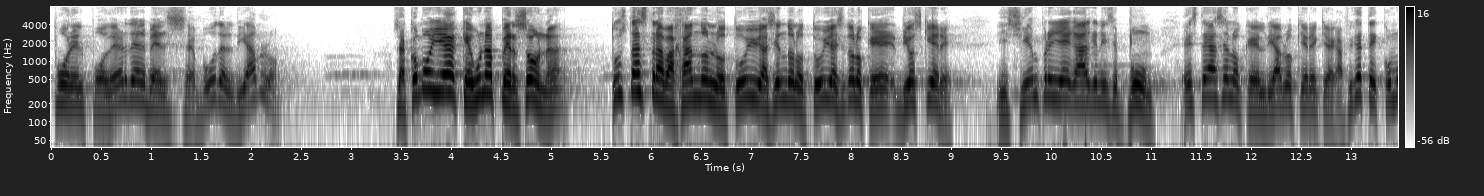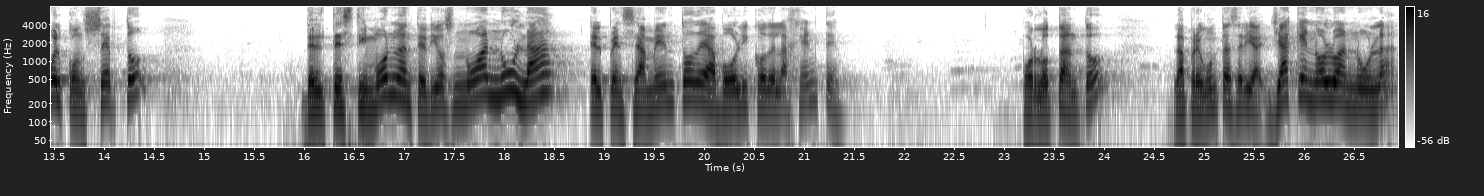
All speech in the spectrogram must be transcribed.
por el poder del Belcebú, del diablo. O sea, ¿cómo llega que una persona, tú estás trabajando en lo tuyo y haciendo lo tuyo, y haciendo lo que Dios quiere, y siempre llega alguien y dice, ¡pum! Este hace lo que el diablo quiere que haga. Fíjate cómo el concepto del testimonio ante Dios no anula el pensamiento diabólico de la gente. Por lo tanto, la pregunta sería, ya que no lo anula,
